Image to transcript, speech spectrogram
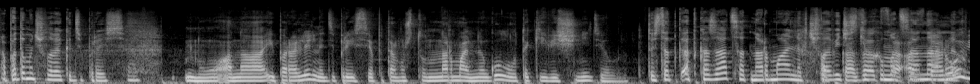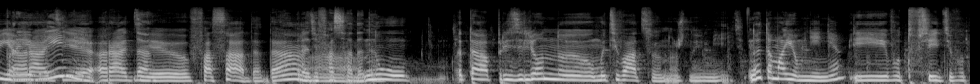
А потом у человека депрессия. Ну, она и параллельно депрессия, потому что нормальную голову такие вещи не делают. То есть от, отказаться от нормальных человеческих эмоциональных от проявлений ради, ради да. фасада, да? Ради фасада, да. Ну, это определенную мотивацию нужно иметь. Но это мое мнение. И вот все эти вот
